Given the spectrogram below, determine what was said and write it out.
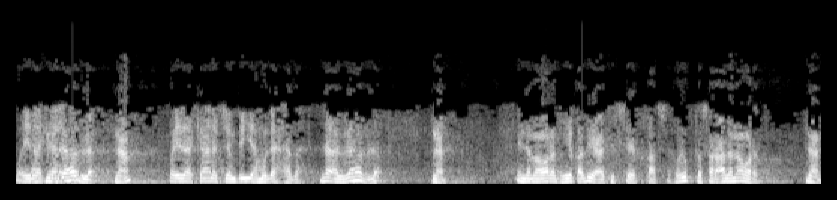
وإذا كانت الذهب لا. نعم. وإذا كانت جنبية مذهبة. لا الذهب لا. نعم. إنما ورد في قبيعة السيف خاصة ويقتصر على ما ورد. نعم.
